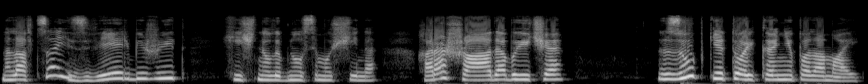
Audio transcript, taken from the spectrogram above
«На ловца и зверь бежит», — хищно улыбнулся мужчина. «Хороша добыча». «Зубки только не поломай»,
